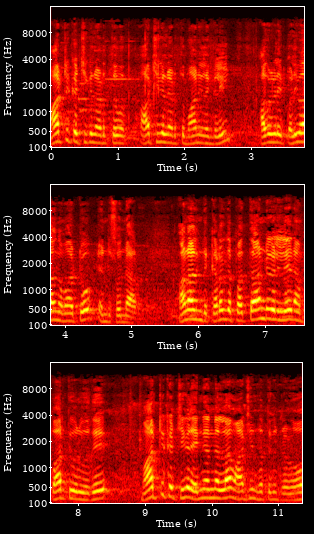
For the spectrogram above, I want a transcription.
மாற்றுக் கட்சிகள் நடத்தும் ஆட்சிகள் நடத்தும் மாநிலங்களில் அவர்களை பழிவாங்க மாட்டோம் என்று சொன்னார். ஆனால் இந்த கடந்த பத்தாண்டுகளிலே நாம் பார்த்து வருவது மாற்றுக் கட்சிகள் எங்கெங்கெல்லாம் ஆட்சி நடத்துகின்றனோ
